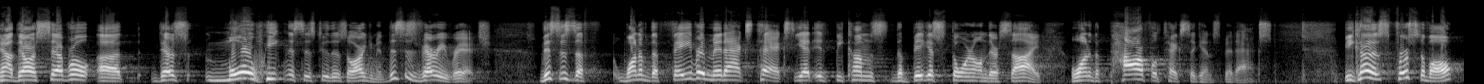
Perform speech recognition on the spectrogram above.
Now there are several, uh, there's more weaknesses to this argument. This is very rich. This is a, one of the favorite mid-acts texts, yet it becomes the biggest thorn on their side. One of the powerful texts against mid-acts. Because, first of all,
